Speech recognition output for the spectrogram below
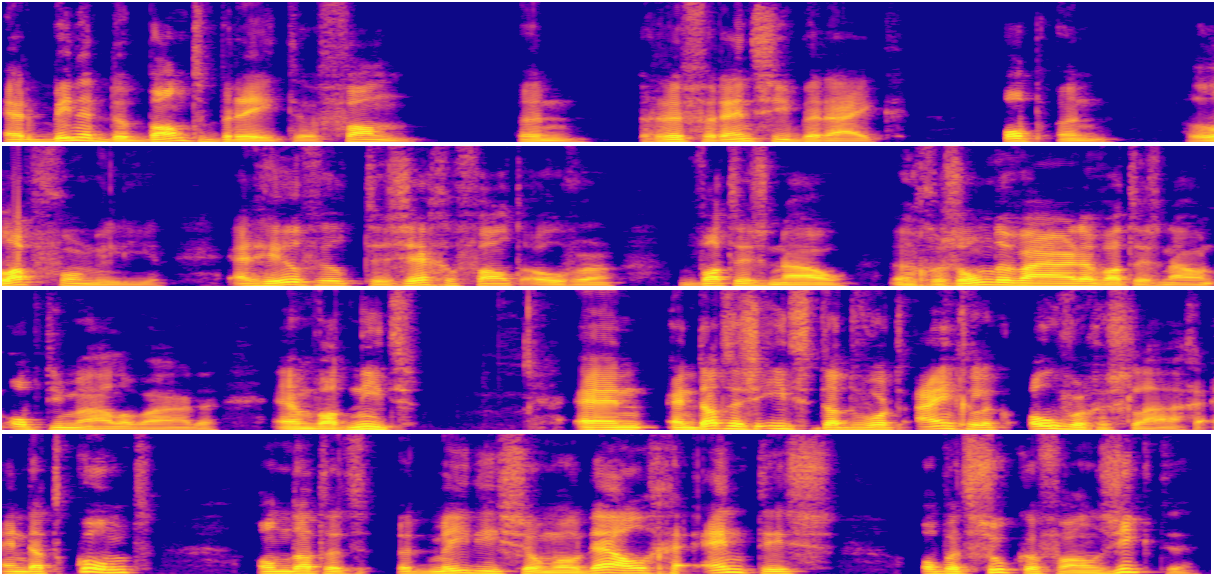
er binnen de bandbreedte van een referentiebereik op een labformulier er heel veel te zeggen valt over wat is nou een gezonde waarde, wat is nou een optimale waarde en wat niet. En, en dat is iets dat wordt eigenlijk overgeslagen. En dat komt omdat het, het medische model geënt is op het zoeken van ziekte.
